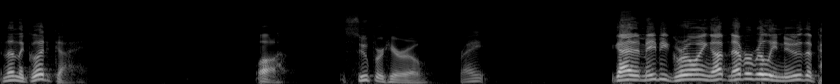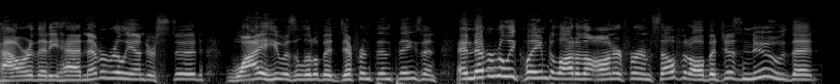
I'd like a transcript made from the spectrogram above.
And then the good guy. Well, superhero, right? A guy that maybe growing up never really knew the power that he had, never really understood why he was a little bit different than things, and, and never really claimed a lot of the honor for himself at all, but just knew that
